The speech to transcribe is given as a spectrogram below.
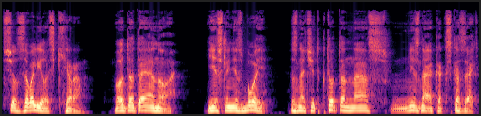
все завалилось к херам». «Вот это и оно. Если не сбой, значит, кто-то нас... не знаю, как сказать...»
